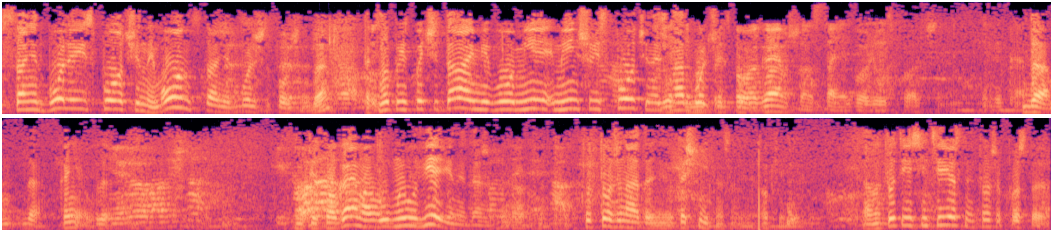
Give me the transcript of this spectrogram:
станет более испорченным, он станет больше испорченным, да? Так мы предпочитаем его меньшую испорченность если над большей мы предполагаем, что он станет более испорченным. Да, да, конечно. Да. Мы предполагаем, а мы уверены даже. Тут тоже надо уточнить, на самом деле. Окей. Да, но тут есть интересный тоже просто...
